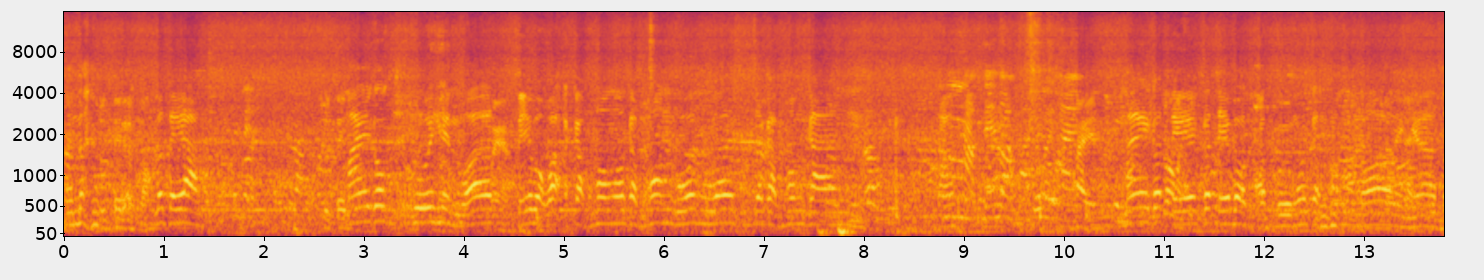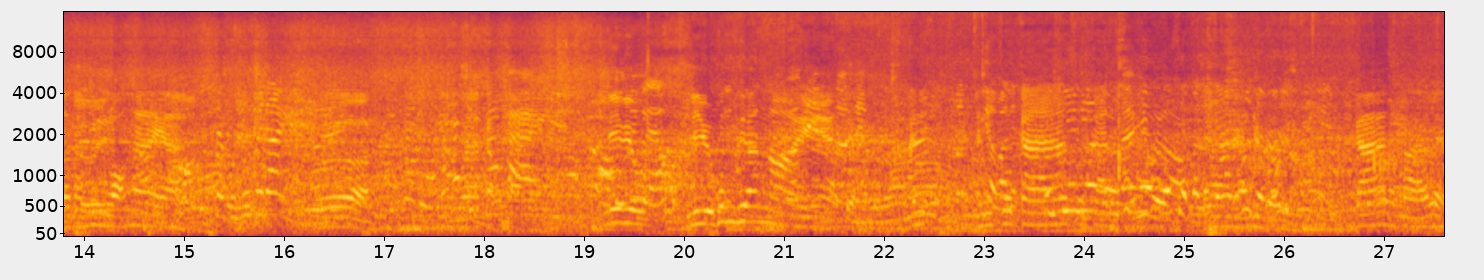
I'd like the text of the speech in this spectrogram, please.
มานั่งเต้นเหรอแล้วเต้อะไม่ก็กูเห็นว่าเต้บอกว่ากลับห้องก็กลับห้องกูว่ากูว่าจะกลับห้องกันเอา ถามเจ๊หรอมาด้วยใครไม่ก็เต้ก็เต้บอกกับเบิร์ว่ากลับห้องเนาะอะไรเงี้ยตอนนั้นเพิ่งร้องไห้อะแต่คุณพูดไม่ได้ไงเออต้องขายรีวิวรีวิวเพื่อนๆหน่อยอันนี้อันนี้โฟกัสโฟกัสแล้วพี่บอกว่าเสียมารยาทไม่เสียมารยาทการมาเลย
